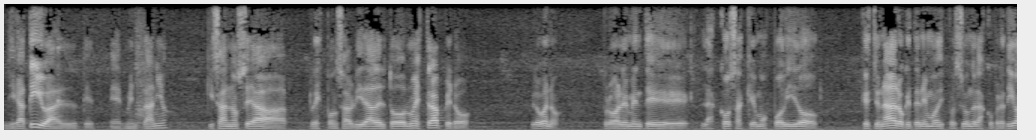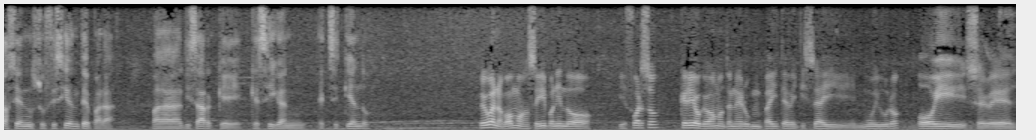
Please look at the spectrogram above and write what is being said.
negativa el, el, año. Quizás no sea responsabilidad del todo nuestra, pero, pero bueno, probablemente las cosas que hemos podido gestionar o que tenemos a disposición de las cooperativas sean suficientes para, para garantizar que, sigan existiendo. Pero bueno, vamos a seguir poniendo esfuerzo. Creo que vamos a tener un 2026 muy duro. Hoy se ve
